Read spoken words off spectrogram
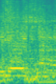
Yeah.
